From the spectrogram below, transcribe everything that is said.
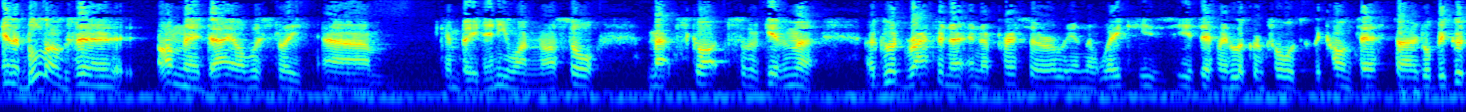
And the Bulldogs are on their day, obviously, um, can beat anyone. And I saw Matt Scott sort of give him a, a good rap in a, in a presser early in the week. He's, he's definitely looking forward to the contest, so it'll be good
